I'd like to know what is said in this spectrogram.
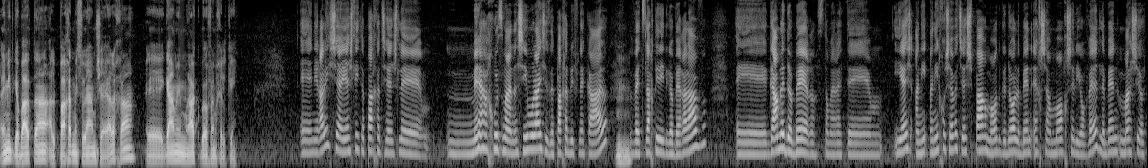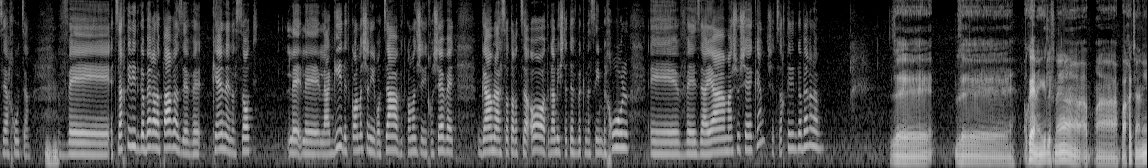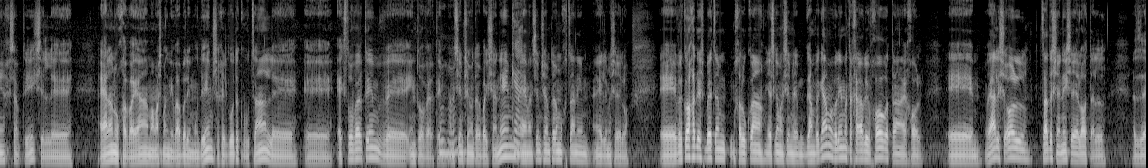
האם התגברת על פחד מסוים שהיה לך, uh, גם אם רק באופן חלקי? אה, נראה לי שיש לי את הפחד שיש ל-100% מהאנשים אולי, שזה פחד בפני קהל, מהמם. והצלחתי להתגבר עליו. אה, גם לדבר, זאת אומרת, אה, יש, אני, אני חושבת שיש פער מאוד גדול בין איך שהמוח שלי עובד לבין מה שיוצא החוצה. והצלחתי להתגבר על הפער הזה, וכן לנסות ל- ל- להגיד את כל מה שאני רוצה ואת כל מה שאני חושבת, גם לעשות הרצאות, גם להשתתף בכנסים בחו"ל, אה, וזה היה משהו שכן, שהצלחתי להתגבר עליו. זה... זה... אוקיי, אני אגיד לפני הפחד שאני חשבתי, של... אה, היה לנו חוויה ממש מגניבה בלימודים, שחילקו את הקבוצה לאקסטרוברטים ואינטרוברטים. מהמם. אנשים שהם יותר ביישנים, כן. הם אנשים שהם יותר מוחצנים, אה, למי שלא. אה, ולכל אחד יש בעצם חלוקה, יש גם אנשים שהם גם וגם, אבל אם אתה חייב לבחור, אתה יכול. אה, והיה לשאול צד השני שאלות על... אז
